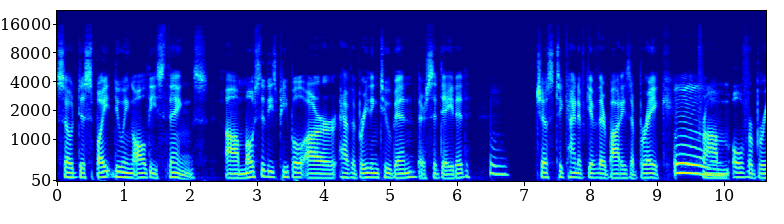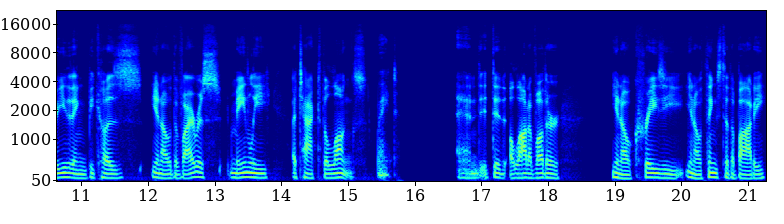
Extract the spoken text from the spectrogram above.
so despite doing all these things um, most of these people are have a breathing tube in they're sedated Mm. just to kind of give their bodies a break Mm. from over breathing because you know the virus mainly attacked the lungs Right. and it did a lot of other you know crazy you know things to the body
